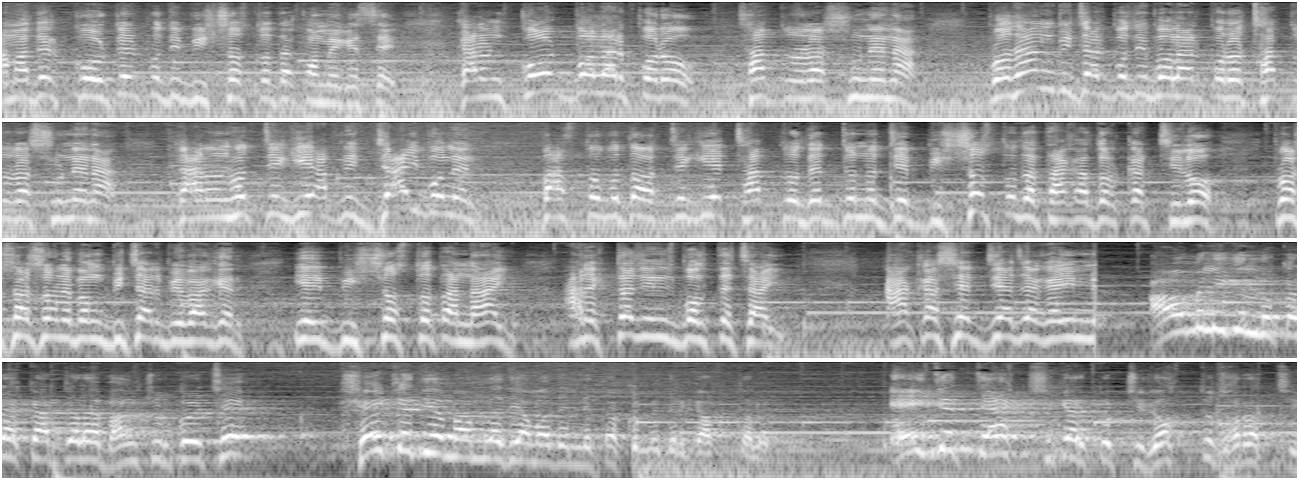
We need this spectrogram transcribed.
আমাদের কোর্টের প্রতি বিশ্বস্ততা কমে গেছে। কারণ কোর্ট বলার পরও ছাত্ররা শুনে না। প্রধান বিচারপতি বলার পরও ছাত্ররা শুনে না। কারণ হচ্ছে গিয়ে আপনি যাই বলেন বাস্তবতা হচ্ছে গিয়ে ছাত্রদের জন্য যে বিশ্বস্ততা থাকা দরকার ছিল প্রশাসন এবং বিচার বিভাগের এই বিশ্বস্ততা নাই। আরেকটা জিনিস বলতে চাই আকাশের যে জায়গায় আওয়ামী লীগের লোকেরা কার্যালয় ভাঙচুর করেছে সেইটা দিয়ে মামলা দিয়ে আমাদের নেতা কর্মীদের গাফতলে এই যে ত্যাগ স্বীকার করছি রক্ত ঝরাচ্ছি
